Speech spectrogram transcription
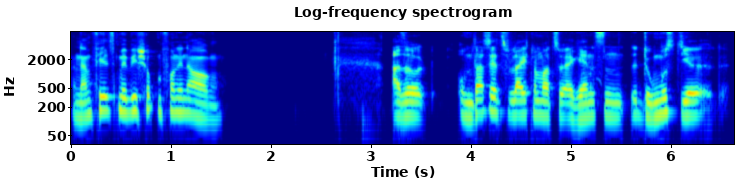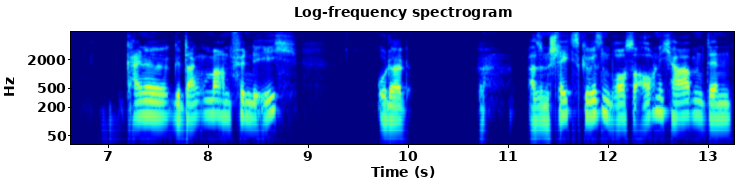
Und dann fiel es mir wie Schuppen von den Augen. Also, um das jetzt vielleicht nochmal zu ergänzen, du musst dir keine Gedanken machen, finde ich. Oder also ein schlechtes Gewissen brauchst du auch nicht haben, denn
